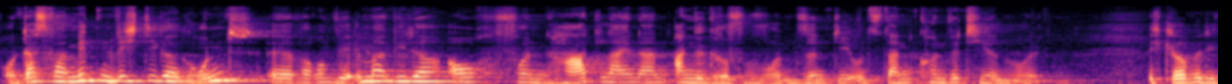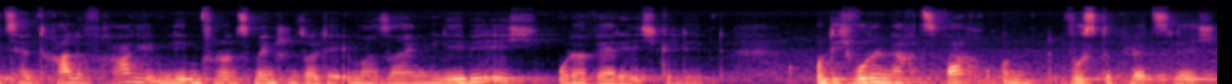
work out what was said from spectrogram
Und das war mit ein wichtiger Grund, äh, warum wir immer wieder auch von Hardlinern angegriffen worden sind, die uns dann konvertieren wollten. Ich glaube, die zentrale Frage im Leben von uns Menschen sollte immer sein, lebe ich oder werde ich gelebt? Und ich wurde nachts wach und wusste plötzlich,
